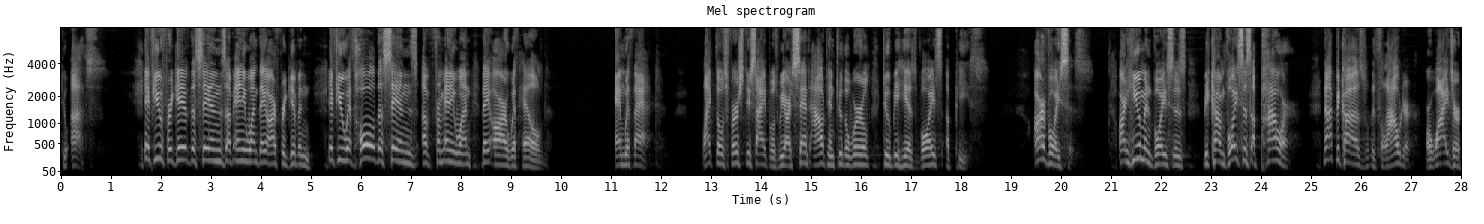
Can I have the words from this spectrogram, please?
to us. If you forgive the sins of anyone, they are forgiven. If you withhold the sins of, from anyone, they are withheld. And with that, like those first disciples, we are sent out into the world to be his voice of peace. Our voices, our human voices, become voices of power, not because it's louder or wiser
